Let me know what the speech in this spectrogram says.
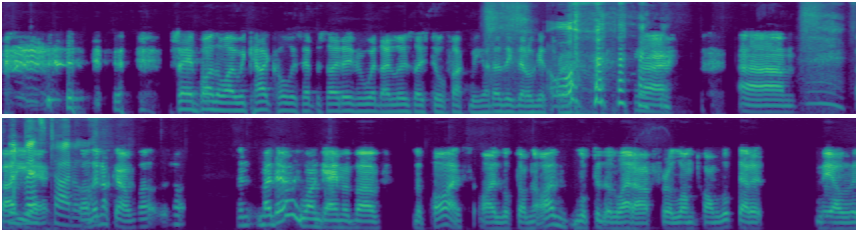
Sam, by the way, we can't call this episode even when they lose, they still fuck me. I don't think that'll get through. no. Um, it's but the yeah, best title. Well, they're not going well. They're, not, mate, they're only one game above the Pies. I looked on. I looked at the ladder for a long time. Looked at it the other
